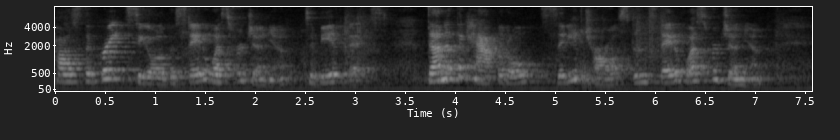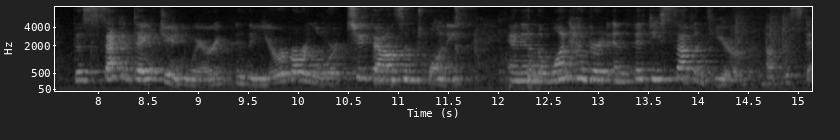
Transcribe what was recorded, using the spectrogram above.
caused the great seal of the state of West Virginia to be affixed, done at the Capitol, city of Charleston, state of West Virginia, the second day of January in the year of our Lord 2020, and in the 157th year of the state.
